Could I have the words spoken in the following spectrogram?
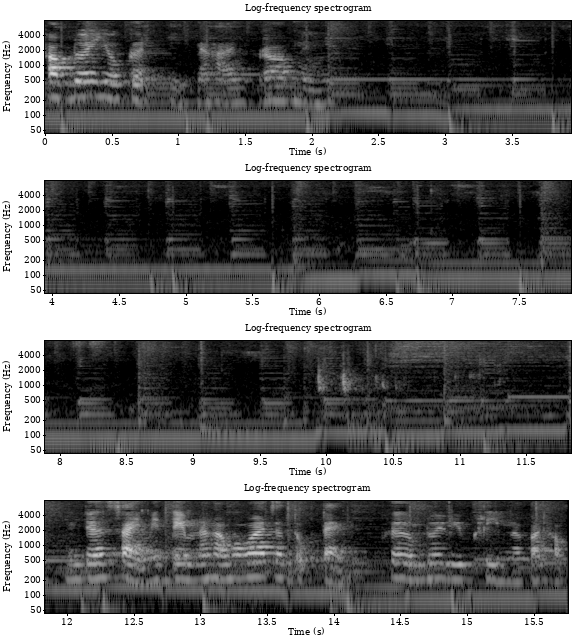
ท็อปด้วยโยเกิร์ตอีกนะคะอีกรอบหนึ่งจะใส่ไม่เต็มนะคะ เพราะว่าจะตกแต่งเพิ่มด้วยวิปครีมแล้วก็ท็อป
